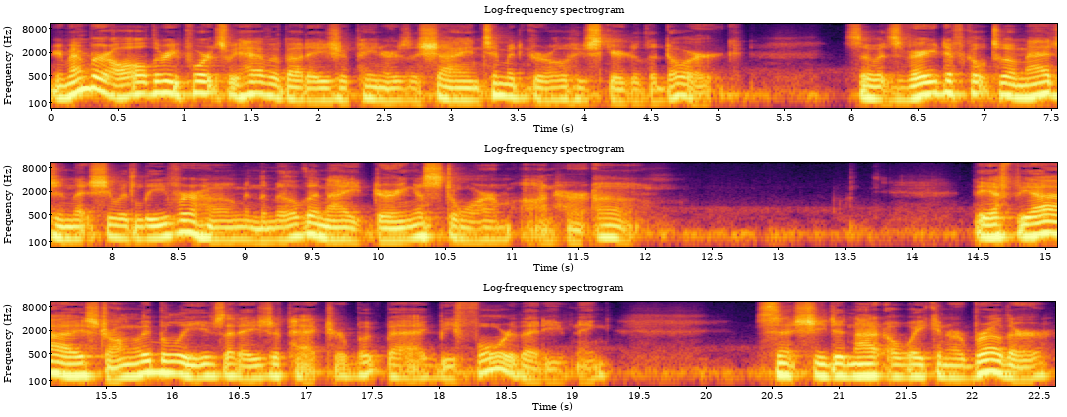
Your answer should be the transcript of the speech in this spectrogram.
Remember all the reports we have about Asha Painter as a shy and timid girl who's scared of the dark. So it's very difficult to imagine that she would leave her home in the middle of the night during a storm on her own. The FBI strongly believes that Asha packed her book bag before that evening, since she did not awaken her brother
